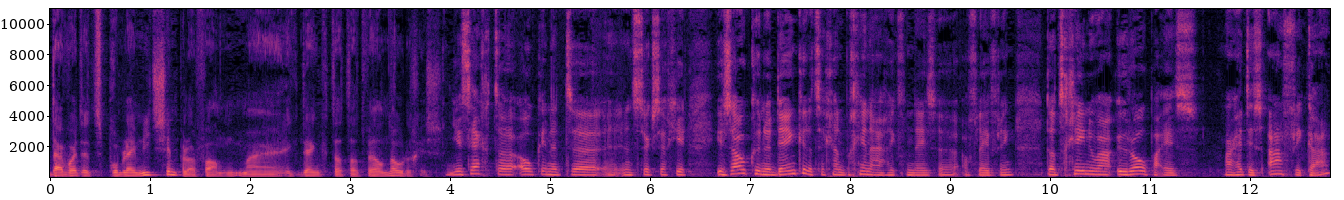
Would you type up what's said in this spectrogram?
daar wordt het probleem niet simpeler van, maar ik denk dat dat wel nodig is. Je zegt eh, ook in het, eh, in het stuk, zeg je, je zou kunnen denken... dat zeg je aan het begin eigenlijk van deze aflevering... dat Genua Europa is, maar het is Afrika.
